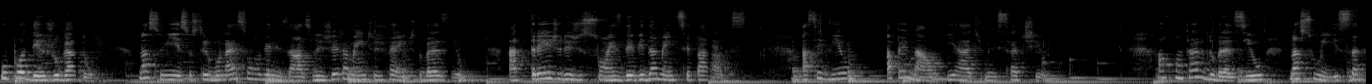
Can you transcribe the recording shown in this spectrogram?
o poder julgador. Na Suíça, os tribunais são organizados ligeiramente diferente do Brasil. Há três jurisdições devidamente separadas a civil, a penal e a administrativa. Ao contrário do Brasil, na Suíça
